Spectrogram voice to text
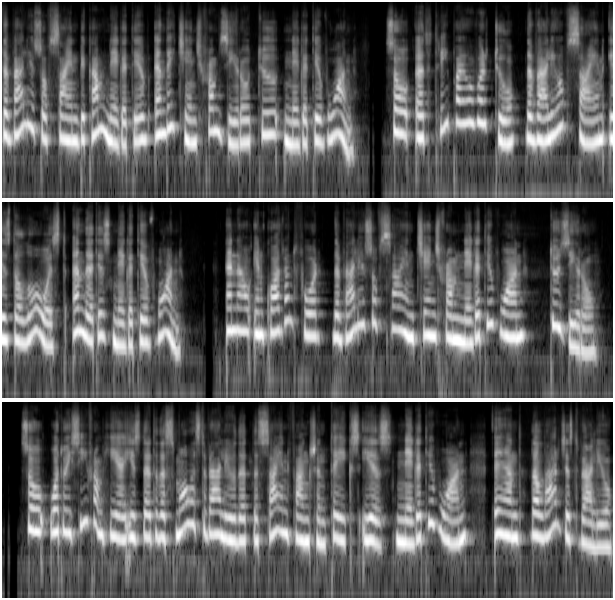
the values of sine become negative and they change from 0 to negative 1. So at 3 pi over 2, the value of sine is the lowest and that is negative 1. And now in quadrant 4, the values of sine change from negative 1 to 0. So what we see from here is that the smallest value that the sine function takes is negative 1 and the largest value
